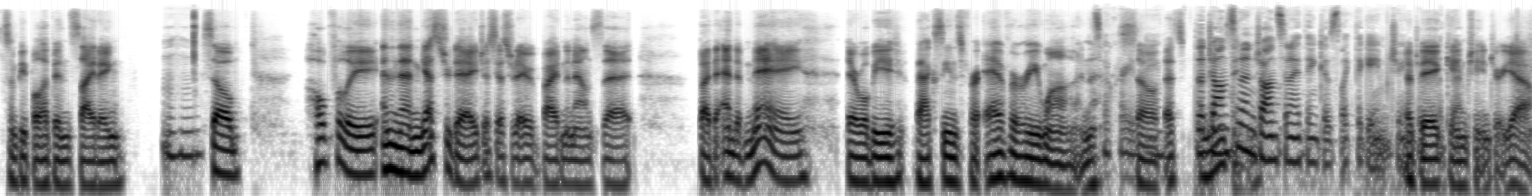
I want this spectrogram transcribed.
some people have been citing. hmm So hopefully, and then yesterday, just yesterday, Biden announced that by the end of May, there will be vaccines for everyone. So crazy. So that's The Johnson and Johnson, I think, is like the game changer. a big game changer. Yeah.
